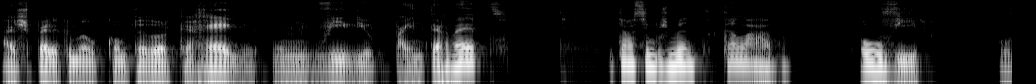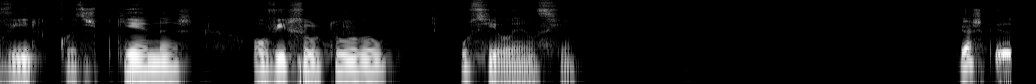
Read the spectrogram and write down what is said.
à espera que o meu computador carregue um vídeo para a internet e estava simplesmente calado, a ouvir. Ouvir coisas pequenas, ouvir sobretudo o silêncio. Eu acho que,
